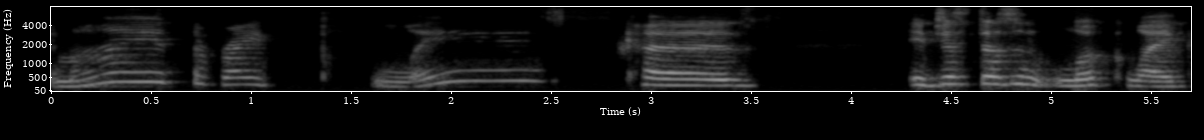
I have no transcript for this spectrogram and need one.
"Am I at the right place?" Because it just doesn't look like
